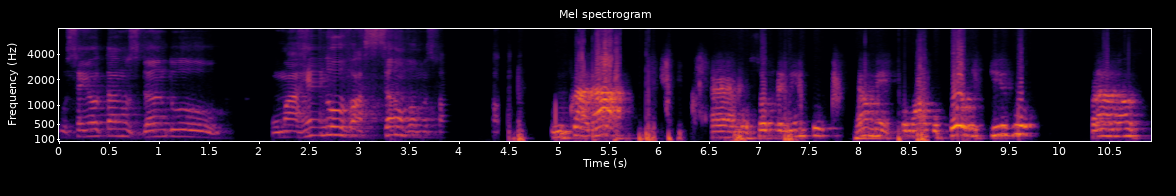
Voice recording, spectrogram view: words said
o Senhor está nos dando uma renovação, vamos falar. encarar é, o sofrimento realmente como algo positivo para nós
